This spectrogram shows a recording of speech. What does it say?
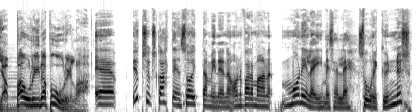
ja Pauliina Puurila. Ö, 112 soittaminen on varmaan monille ihmiselle suuri kynnys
